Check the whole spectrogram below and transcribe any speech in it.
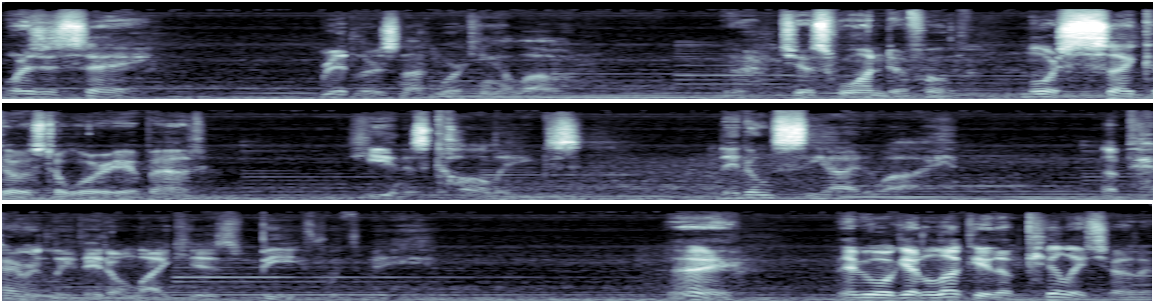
What does it say? Riddler's not working alone. Uh, Just wonderful. More psychos to worry about. He and his colleagues, they don't see eye to eye. Apparently, they don't like his beef. Hey, maybe we'll get lucky they'll kill each other.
